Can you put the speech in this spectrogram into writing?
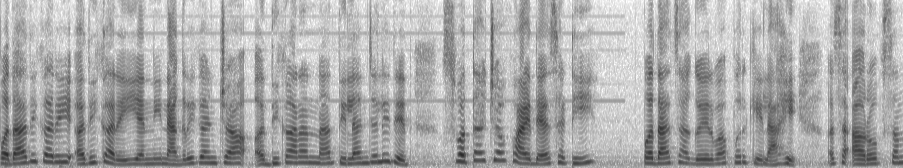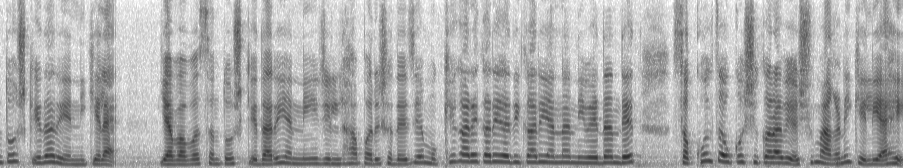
पदाधिकारी अधिकारी यांनी नागरिकांच्या अधिकारांना तिलांजली देत स्वतःच्या फायद्यासाठी पदाचा गैरवापर केला आहे असा आरोप संतोष केदार यांनी केला आहे याबाबत संतोष केदारी यांनी जिल्हा परिषदेचे मुख्य कार्यकारी अधिकारी यांना निवेदन देत सखोल चौकशी करावी अशी मागणी केली आहे.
